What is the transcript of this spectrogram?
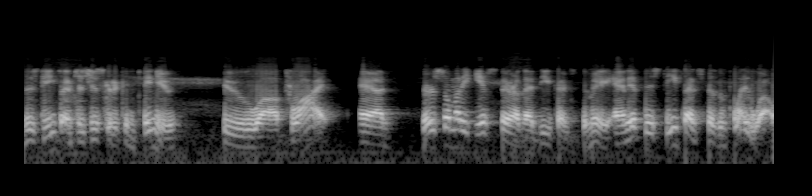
this defense is just going to continue to uh, thrive. And there's so many ifs there on that defense to me. And if this defense doesn't play well,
